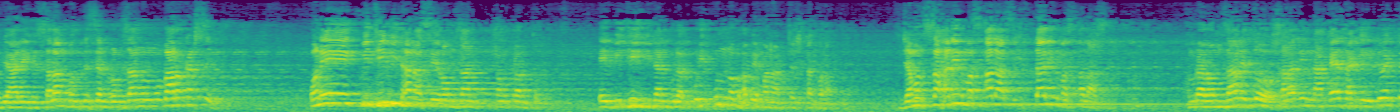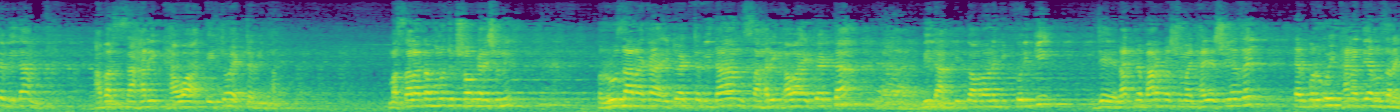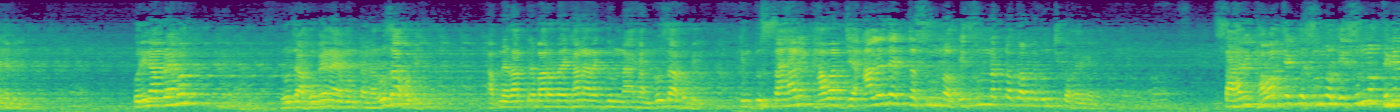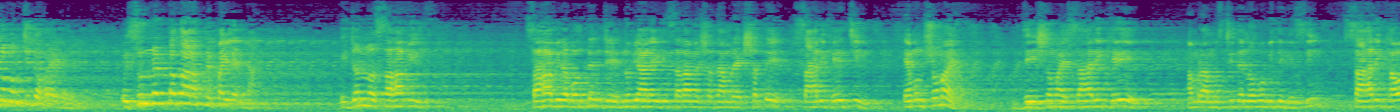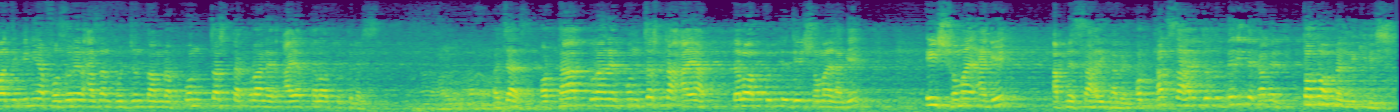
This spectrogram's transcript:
নবী আলী সালাম বলতেছেন, রমজানুল মুবারক আসছে। অনেক বিধি বিধান আছে রমজান সংক্রান্ত। এই বিধি বিধানগুলো পরিপূর্ণভাবে মানার চেষ্টা করা। যেমন সাহারির মশালা আছে, ইফতারির মশালা আছে। আমরা রমজানে তো সারাদিন না খেয়ে থাকি, এটাও একটা বিধান। আবার সাহারি খাওয়া, এটাও একটা বিধান। মাসালাটা মনোযোগ সহকারে শুনি। রোজা রাখা, এটা একটা বিধান, সাহারি খাওয়া, এটা একটা বিধান। কিন্তু আমরা অনেকে করি কি, যে রাত্রে বারোটার সময় খাইয়ে শুয়ে যাই এরপর ওই খানা দিয়ে রোজা রেখে দিই। করি না আমরা এমন? রোজা হবে না এমনটা না, রোজা হবে। আপনি রাত্রে বারোটায় খান আর একদম না খান, রোজা হবে। কিন্তু সাহারি খাওয়ার যে আলাদা একটা সুন্নত, এই সুন্নতটা তো আপনি বঞ্চিত হয়ে গেলেন। সাহারি খাওয়ার যে একটা সুন্নত, এই সুন্নত থেকে তো বঞ্চিত হয়ে গেলেন। ওই সুন্নতটা তো আর আপনি পাইলেন না। এই জন্য সাহাবি, সাহাবিরা বলতেন যে, নবী আলী সালামের সাথে আমরা একসাথে সাহারি খেয়েছি। এমন সময়, যে সময় সাহারি খেয়ে আমরা মসজিদে নবমীতে গেছি, সাহারি খাওয়া থেকে নিয়ে ফজরের আজান পর্যন্ত আমরা পঞ্চাশটা কোরআনের আয়াত তেলাওয়াত করতে পারছি। আচ্ছা অর্থাৎ কোরআনের পঞ্চাশটা আয়াত তেলাওয়াত করতে যে সময় লাগে, এই সময় আগে আপনি সাহারি খাবেন। অর্থাৎ সাহারি যত দেরিতে খাবেন, তত আপনার নিকি বেশি।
